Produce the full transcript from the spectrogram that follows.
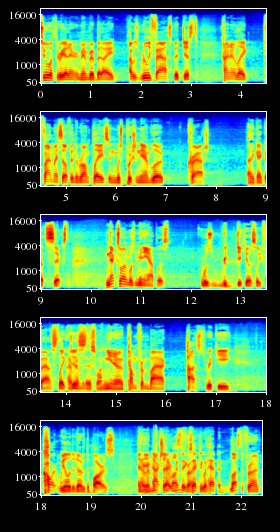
two or three, I don't remember, but I I was really fast, but just kind of like found myself in the wrong place and was pushing the envelope, crashed. I think I got sixth. Next one was Minneapolis. Was ridiculously fast. Like I remember just this one. You know, come from back, past Ricky, cartwheeled it over the bars, and I remember, actually I, I lost remember the front. exactly what happened. Lost the front,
